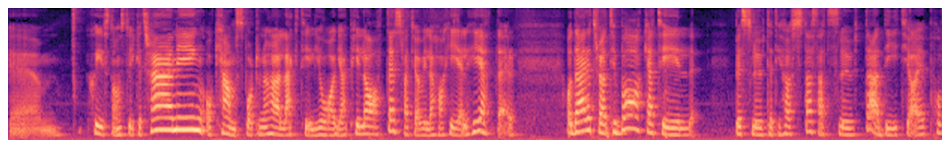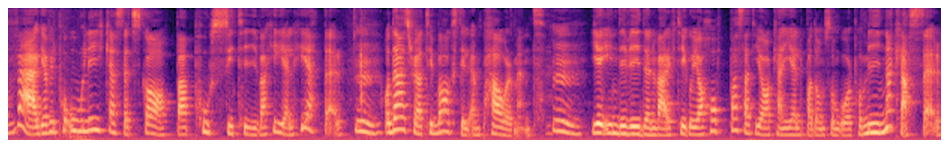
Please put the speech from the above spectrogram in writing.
eh, skivstångsstyrketräning och kampsport och nu har jag lagt till yoga pilates för att jag ville ha helheter. Och där tror jag tillbaka till beslutet i höstas att sluta dit jag är på väg. Jag vill på olika sätt skapa positiva helheter. Och där tror jag tillbaks till empowerment. Ge individen verktyg och jag hoppas att jag kan hjälpa de som går på mina klasser.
